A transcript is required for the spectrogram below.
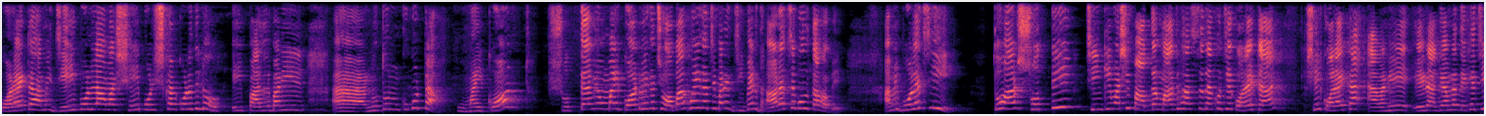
কড়াইটা আমি যেই বললাম, আমার সেই পরিষ্কার করে দিল? এই পালবাড়ির নতুন কুকুরটা? ও মাই গড সত্যি আমি ও মাই গড হয়ে গেছি, অবাক হয়ে গেছি মানে জিভের ধার আছে বলতে হবে। আমি বলেছি তো আর সত্যি চিংকি মাসি পাবদা মাছ ভাজতে দেখো যে কড়াইটা, সেই কড়াইটা মানে এর আগে আমরা দেখেছি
